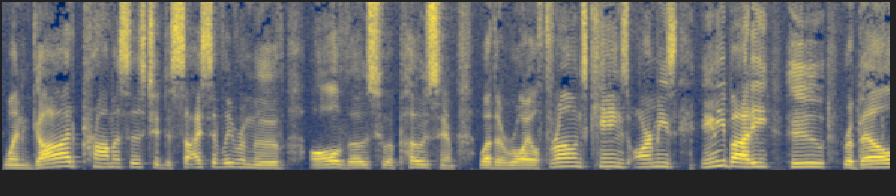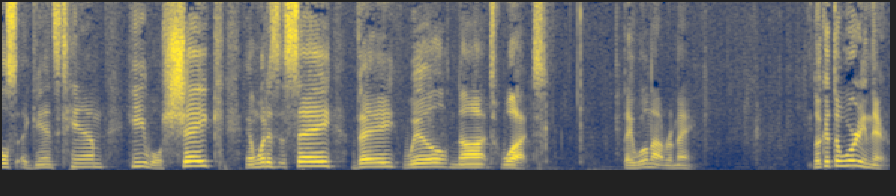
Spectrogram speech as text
when God promises to decisively remove all those who oppose him, whether royal thrones, kings, armies, anybody who rebels against him, he will shake. And what does it say? They will not what? They will not remain. Look at the wording there.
